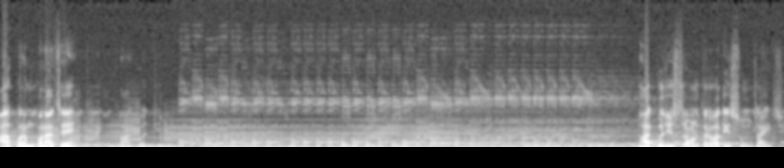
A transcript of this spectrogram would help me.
આ પરંપરા છે ભાગવતજી ભાગવતજી શ્રવણ કરવાથી શું થાય છે?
